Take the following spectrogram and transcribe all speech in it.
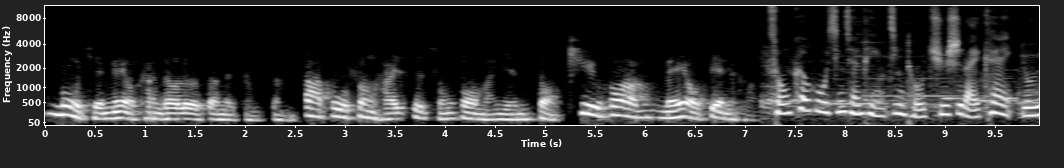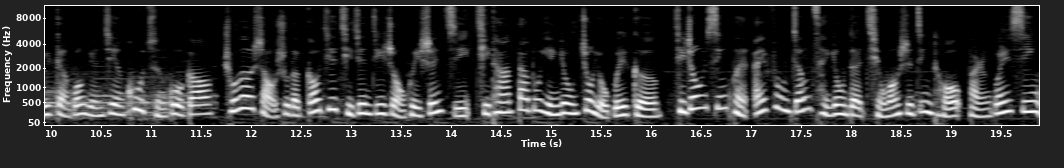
目前没有看到乐观的厂商，大部分还是存货蛮严重，去化。没有变好。从客户新产品镜头趋势来看，由于感光元件库存过高，除了少数的高阶旗舰机种会升级，其他大多沿用旧有规格。其中新款 iPhone 将采用的潜望式镜头，法人关心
